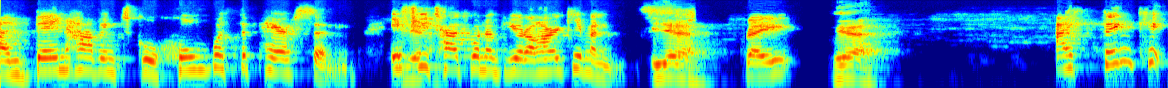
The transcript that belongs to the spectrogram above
and then having to go home with the person, if Yeah. you'd had one of your arguments, Yeah. right? Yeah. I think it,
